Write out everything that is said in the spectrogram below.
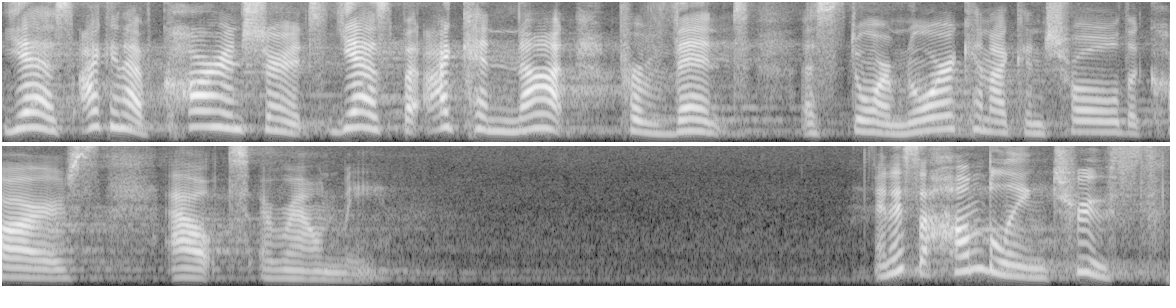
yes. I can have car insurance, yes. But I cannot prevent a storm, nor can I control the cars out around me. And it's a humbling truth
